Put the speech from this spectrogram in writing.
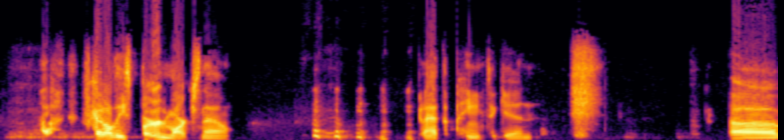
I've got all these burn marks now. I'm gonna have to paint again. Uh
